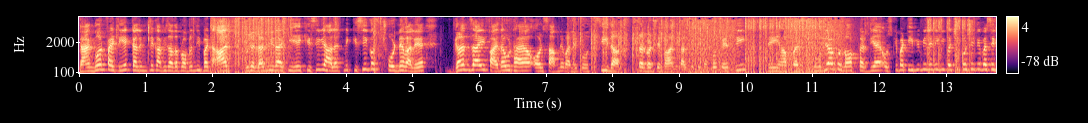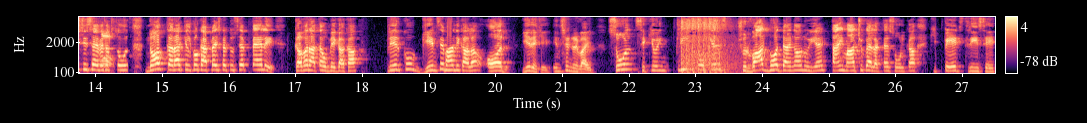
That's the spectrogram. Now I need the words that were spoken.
बैंग ऑन फाइट ली है कल इनके काफ़ी ज़्यादा प्रॉब्लम थी बट आज मुझे लग नहीं रहा कि ये किसी भी हालत में किसी को छोड़ने वाले हैं। गन्स आई फ़ायदा उठाया और सामने वाले को सीधा सर्वर से बाहर निकाल के देखा। तो ने यहाँ पर सूर्या को नॉक कर दिया है उसके बाद टीपी भी लेने की कोशिश थी बस 67 अब सोल नॉक करा किल को कैपिटलाइज करते उससे पहले कवर आता है ओमेगा का। प्लेयर को गेम से बाहर निकाला और ये देखिए instant revive soul securing clean focus शुरुआत बहुत ऑन हुई है. टाइम आ चुका है लगता है सोल का कि पेज थ्री से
